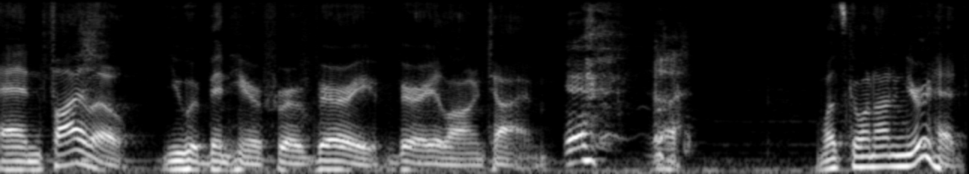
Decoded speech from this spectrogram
and Philo, you have been here for a very, very long time. Yeah. What's going on in your head?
